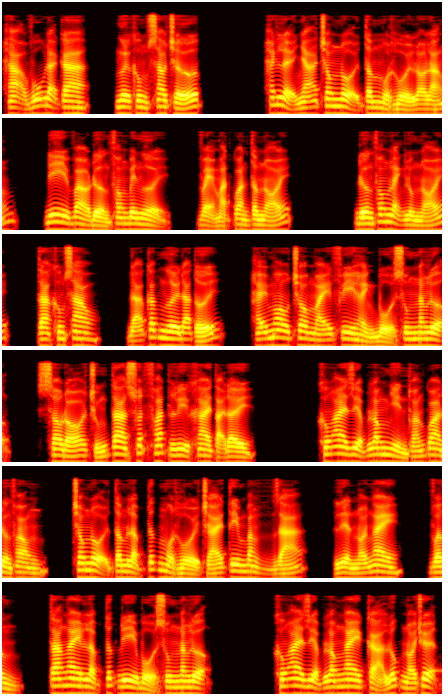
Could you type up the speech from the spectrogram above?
Hạ vũ đại ca, ngươi không sao chớ. Hách lệ nhã trong nội tâm một hồi lo lắng, đi vào đường phong bên người, vẻ mặt quan tâm nói. Đường phong lạnh lùng nói, ta không sao, đã các ngươi đã tới, hãy mau cho máy phi hành bổ sung năng lượng, sau đó chúng ta xuất phát ly khai tại đây. Không ai Diệp Long nhìn thoáng qua đường phong, trong nội tâm lập tức một hồi trái tim băng giá, liền nói ngay, vâng, ta ngay lập tức đi bổ sung năng lượng. Không ai Diệp Long ngay cả lúc nói chuyện,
